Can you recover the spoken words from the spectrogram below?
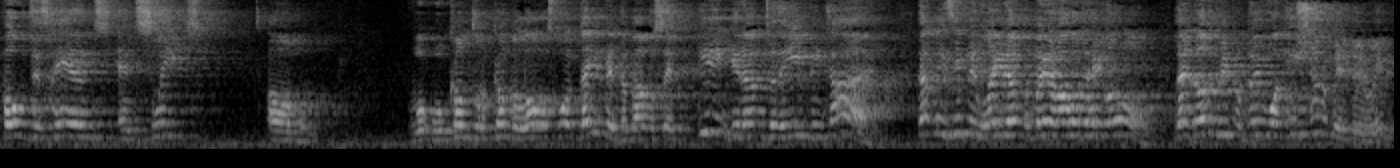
folds his hands and sleeps um, will, will come to come to loss. What David, the Bible said, he didn't get up until the evening time. That means he'd been laid up in bed all day long, letting other people do what he should have been doing.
